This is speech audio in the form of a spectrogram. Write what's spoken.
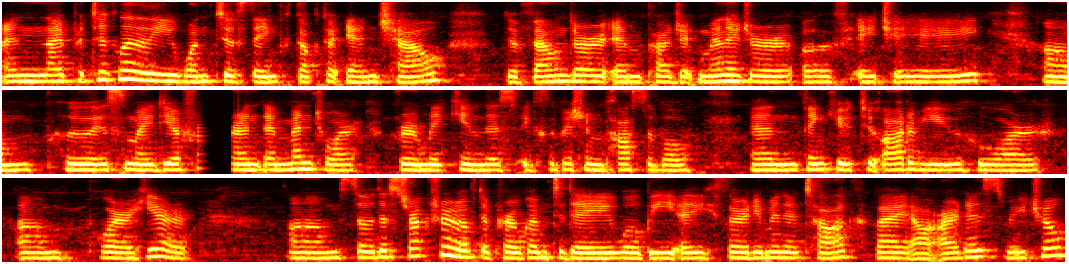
and I particularly want to thank Dr. Anne Chao the founder and project manager of HAA, um, who is my dear friend and mentor for making this exhibition possible. And thank you to all of you who are, um, who are here. Um, so the structure of the program today will be a 30 minute talk by our artist, Rachel,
